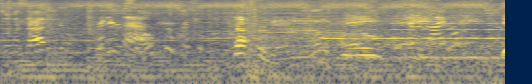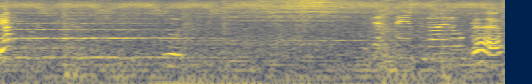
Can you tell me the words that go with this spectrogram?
So was that? What is that? Just for me. Yeah. Is that Samson idol? This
